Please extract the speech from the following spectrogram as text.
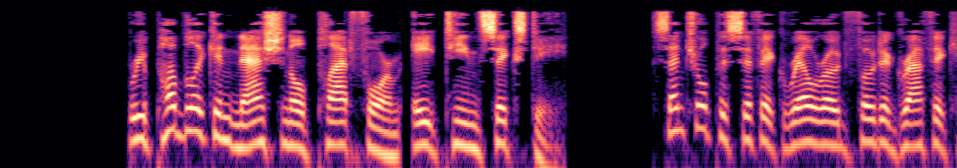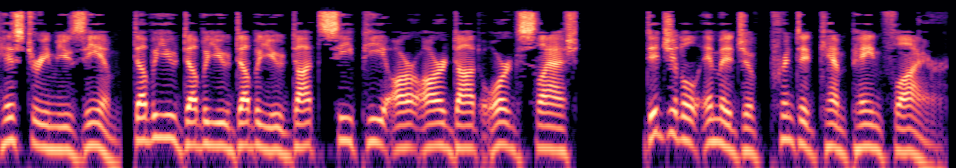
Republican National Platform, 1860. Central Pacific Railroad Photographic History Museum, www.cprr.org Digital image of printed campaign flyer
